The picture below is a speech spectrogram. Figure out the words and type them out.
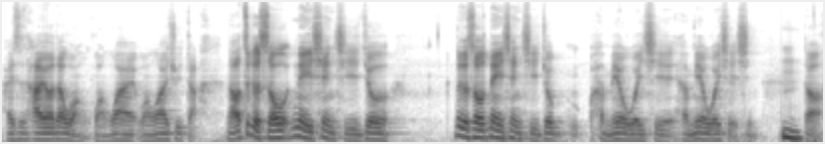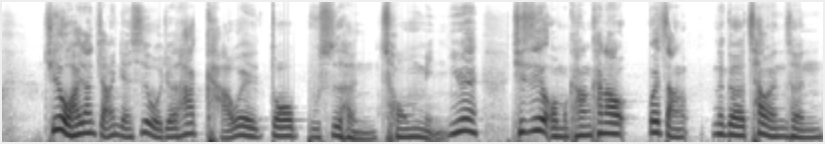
还是他要再往往外往外去打？然后这个时候内线其实就那个时候内线其实就很没有威胁，很没有威胁性，嗯，对吧？其实我还想讲一点是，我觉得他卡位都不是很聪明，因为其实我们刚刚看到会长那个蔡文成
